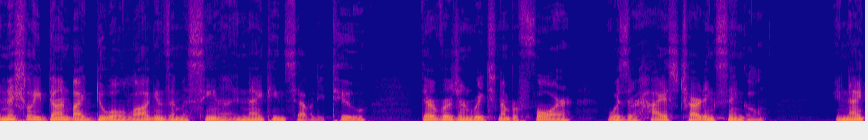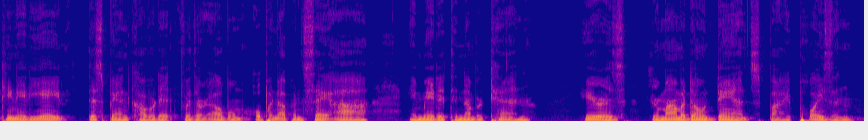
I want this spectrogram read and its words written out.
Initially done by duo Loggins and Messina in 1972, their version reached number 4 was their highest charting single. In 1988, this band covered it for their album Open Up and Say Ah and made it to number 10. Here is Your Mama Don't Dance by Poison.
